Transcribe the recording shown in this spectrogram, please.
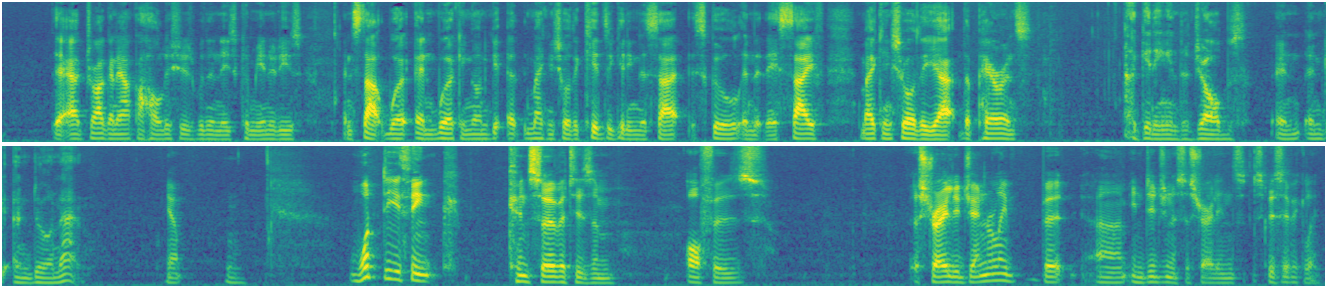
the, our drug and alcohol issues within these communities, and start work and working on get, uh, making sure the kids are getting to sa- school and that they're safe, making sure the uh, the parents are getting into jobs and and and doing that. Yep. Mm. What do you think conservatism offers Australia generally, but um, Indigenous Australians specifically?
